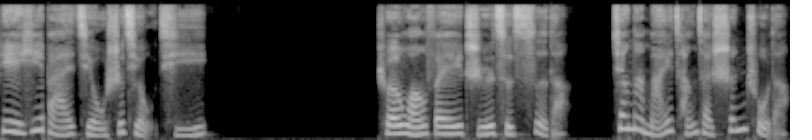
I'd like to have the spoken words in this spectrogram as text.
第一百九十九集，纯王妃直刺刺的将那埋藏在深处的、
